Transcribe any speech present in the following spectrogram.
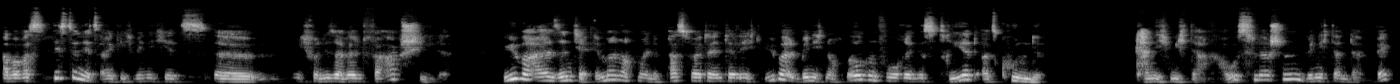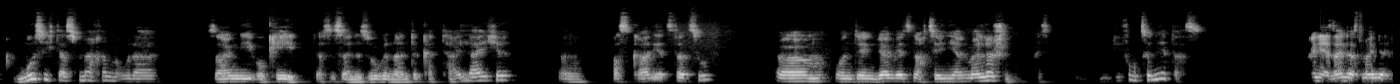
Aber was ist denn jetzt eigentlich, wenn ich jetzt äh, mich von dieser Welt verabschiede? Überall sind ja immer noch meine Passwörter hinterlegt. Überall bin ich noch irgendwo registriert als Kunde. Kann ich mich da rauslöschen? Bin ich dann da weg? Muss ich das machen? Oder sagen die, okay, das ist eine sogenannte Karteileiche, äh, passt gerade jetzt dazu, ähm, und den werden wir jetzt nach zehn Jahren mal löschen. Wie, wie funktioniert das? Kann ja sein, dass meine,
